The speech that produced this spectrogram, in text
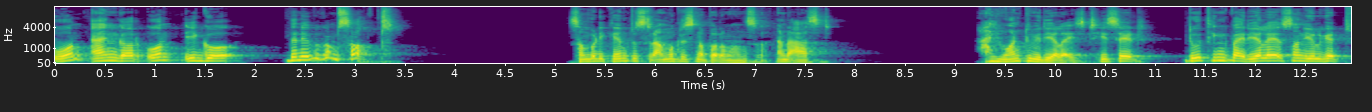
own anger, own ego, then you become soft. Somebody came to Sri Ramakrishna Paramahansa and asked, I want to be realized. He said, Do you think by realization you will get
